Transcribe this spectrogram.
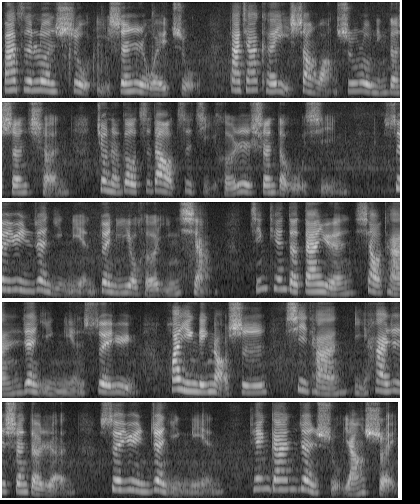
八字论述以生日为主。大家可以上网输入您的生辰，就能够知道自己何日生的五行、岁运、壬寅年对你有何影响。今天的单元笑谈壬寅年岁运，欢迎林老师细谈乙亥日生的人，岁运壬寅年，天干壬属阳水，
